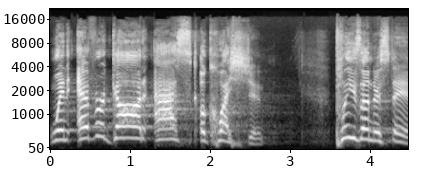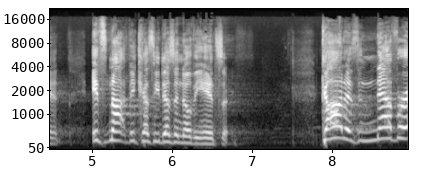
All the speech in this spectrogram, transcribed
whenever God asks a question, please understand it's not because he doesn't know the answer. God has never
